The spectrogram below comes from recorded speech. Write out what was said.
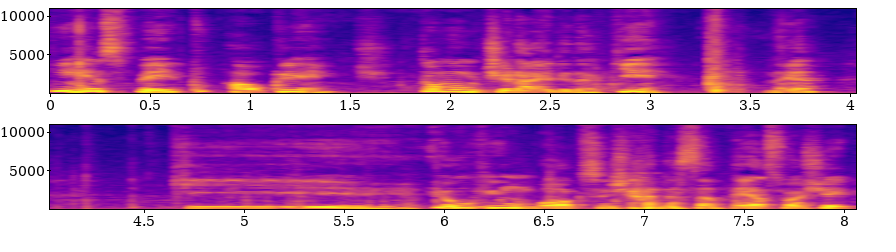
Em respeito ao cliente. Então vamos tirar ele daqui, né? Que eu vi um box já dessa peça, eu achei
